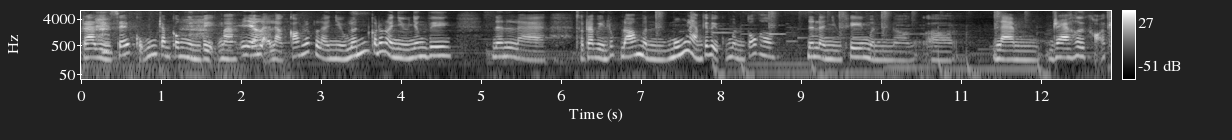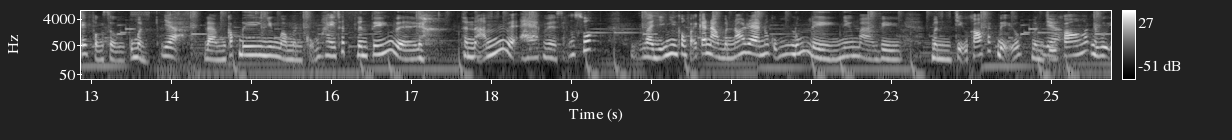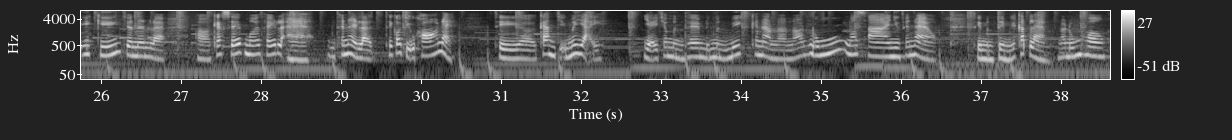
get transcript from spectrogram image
ra thì sếp cũng trăm công nghìn việc mà dạ. với lại là có rất là nhiều lính có rất là nhiều nhân viên nên là thật ra vì lúc đó mình muốn làm cái việc của mình tốt hơn nên là nhiều khi mình uh, làm ra hơi khỏi cái phận sự của mình yeah. Dạ. làm copy nhưng mà mình cũng hay thích lên tiếng về hình ảnh về ad về sản xuất và dĩ nhiên không phải cái nào mình nói ra nó cũng đúng liền nhưng mà vì mình chịu khó phát biểu mình chịu yeah. Dạ. khó đưa ý kiến cho nên là uh, các sếp mới thấy là à thế này là thế có chịu khó nè thì uh, các anh chị mới dạy dạy cho mình thêm để mình biết cái nào là nó đúng nó sai như thế nào. Thì mình tìm cái cách làm nó đúng hơn.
